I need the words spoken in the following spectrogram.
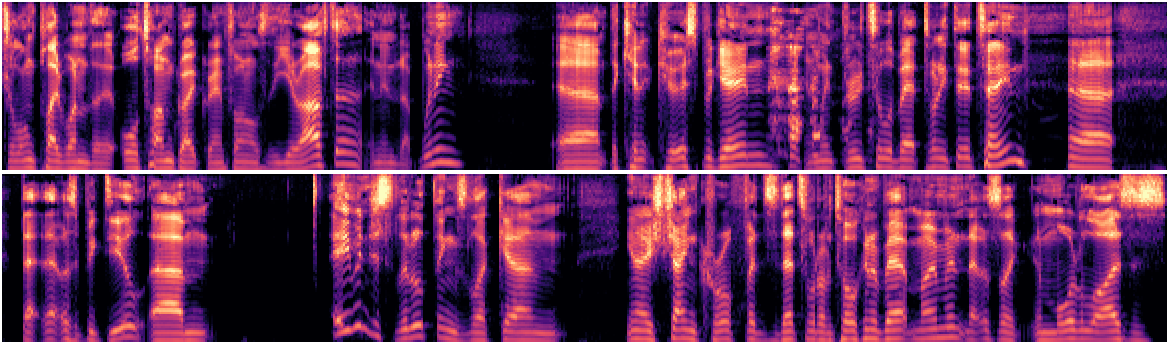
Geelong played one of the all-time great grand finals the year after and ended up winning. Uh, the Kennett curse began and went through till about 2013. Uh, that that was a big deal. Um, even just little things like um, you know Shane Crawford's "That's what I'm talking about" moment. That was like immortalised as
